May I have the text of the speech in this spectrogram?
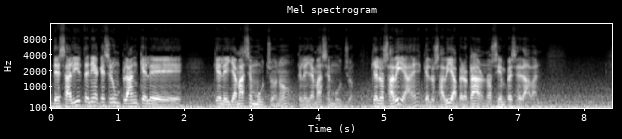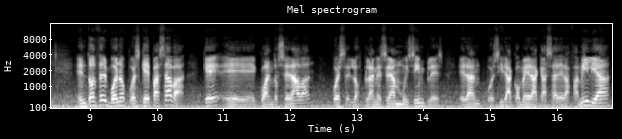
de salir tenía que ser un plan que le, que le llamase mucho, ¿no? Que le llamase mucho. Que lo sabía, ¿eh? Que lo sabía, pero claro, no siempre se daban. Entonces, bueno, pues ¿qué pasaba? Que eh, cuando se daban, pues los planes eran muy simples. Eran pues ir a comer a casa de la familia,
